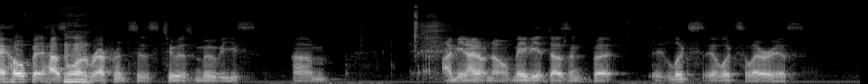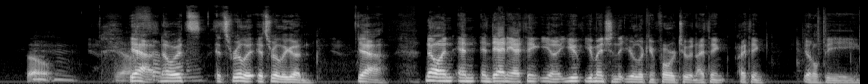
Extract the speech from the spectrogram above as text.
I hope it has a lot of Mm-hmm. references to his movies. Um, I mean I don't know maybe it doesn't but it looks it looks hilarious. So yeah. yeah So no funny. it's it's really it's really good yeah no and, and and danny i think you know you, you mentioned that you're looking forward to it and i think i think it'll be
